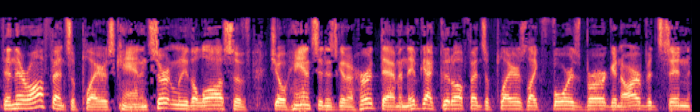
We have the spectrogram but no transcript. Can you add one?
than their offensive players can. And certainly the loss of Johansen is going to hurt them. And they've got good offensive players like Forsberg and Arvidsson.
